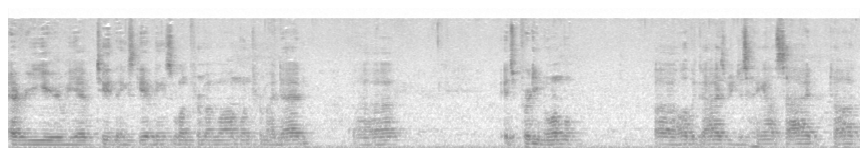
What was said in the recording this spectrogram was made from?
Every year we have two Thanksgivings, one for my mom, one for my dad. Uh, it's pretty normal. Uh, all the guys, we just hang outside, talk,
